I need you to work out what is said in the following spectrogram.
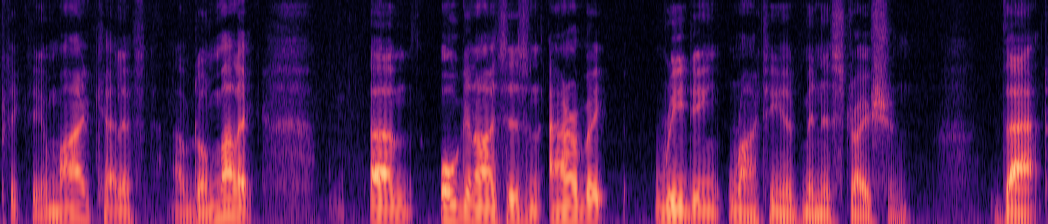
particularly Umayyad Caliph Abdul Malik, um, organizes an Arabic reading, writing administration that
